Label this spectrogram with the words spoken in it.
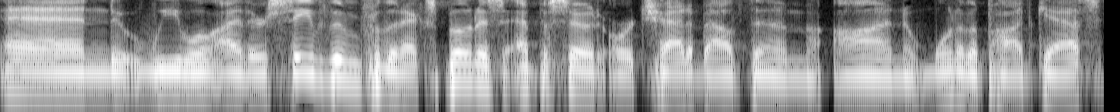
and we will either save them for the next bonus episode or chat about them on one of the podcasts.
